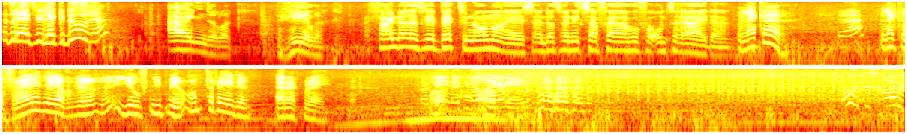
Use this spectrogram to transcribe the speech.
Het rijdt weer lekker door, hè? Eindelijk. Heerlijk. Fijn dat het weer back to normal is en dat we niet zo ver hoeven om te rijden. Lekker. Ja? Lekker vrijdag. Je hoeft niet meer om te rijden. Erg blij. Oké, Oh, dankjewel Oké. meneer. Oh, het is groot.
